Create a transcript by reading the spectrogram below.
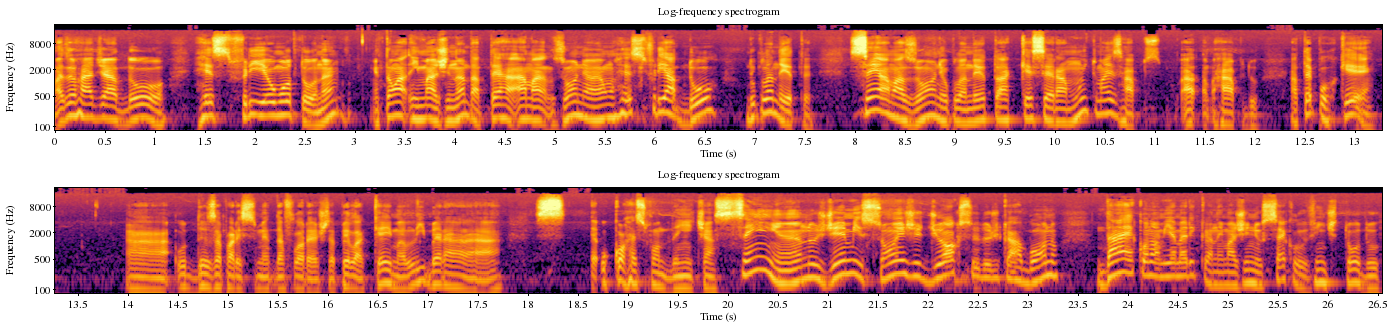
mas o radiador resfria o motor, né? Então, a, imaginando a Terra, a Amazônia é um resfriador do planeta. Sem a Amazônia, o planeta aquecerá muito mais rápido. a- rápido. Até porque ah, o desaparecimento da floresta pela queima liberará é, o correspondente a 100 anos de emissões de dióxido de carbono da economia americana. Imagine o século XX todo,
